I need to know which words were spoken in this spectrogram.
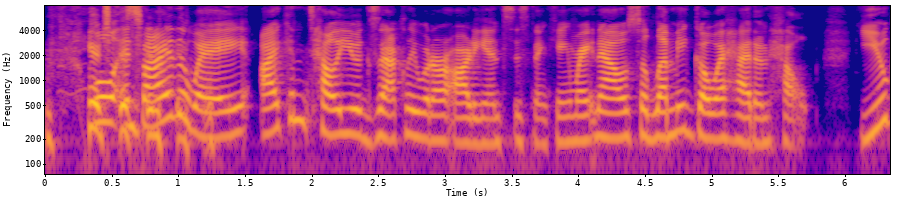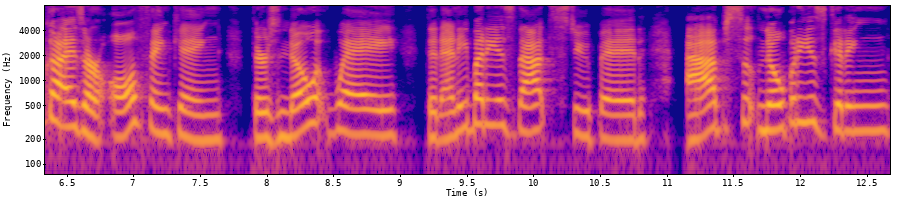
You're well, and by the way, I can tell you exactly what our audience is thinking right now. So let me go ahead and help. You guys are all thinking there's no way that anybody is that stupid. Absolutely, nobody is getting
